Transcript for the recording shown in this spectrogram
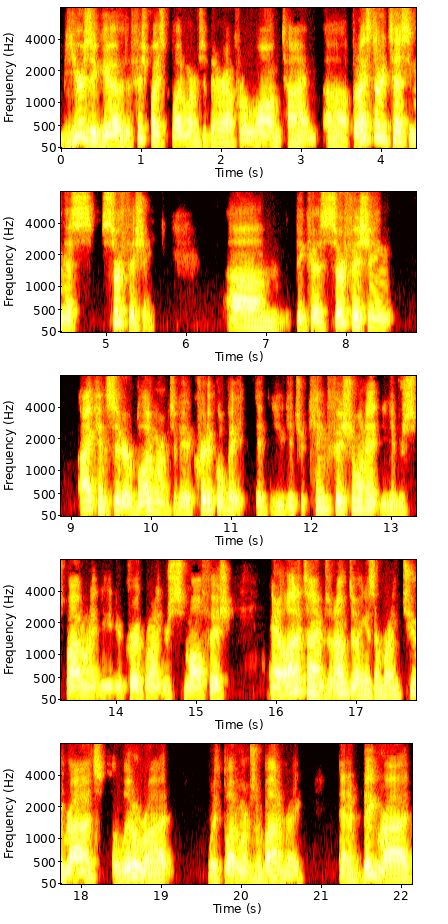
years ago. The fish bites bloodworms have been around for a long time, uh, but I started testing this surf fishing um, because surf fishing, I consider bloodworm to be a critical bait. It, you get your kingfish on it, you get your spot on it, you get your croaker on it, your small fish. And a lot of times, what I'm doing is I'm running two rods, a little rod with bloodworms in a bottom rig, and a big rod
